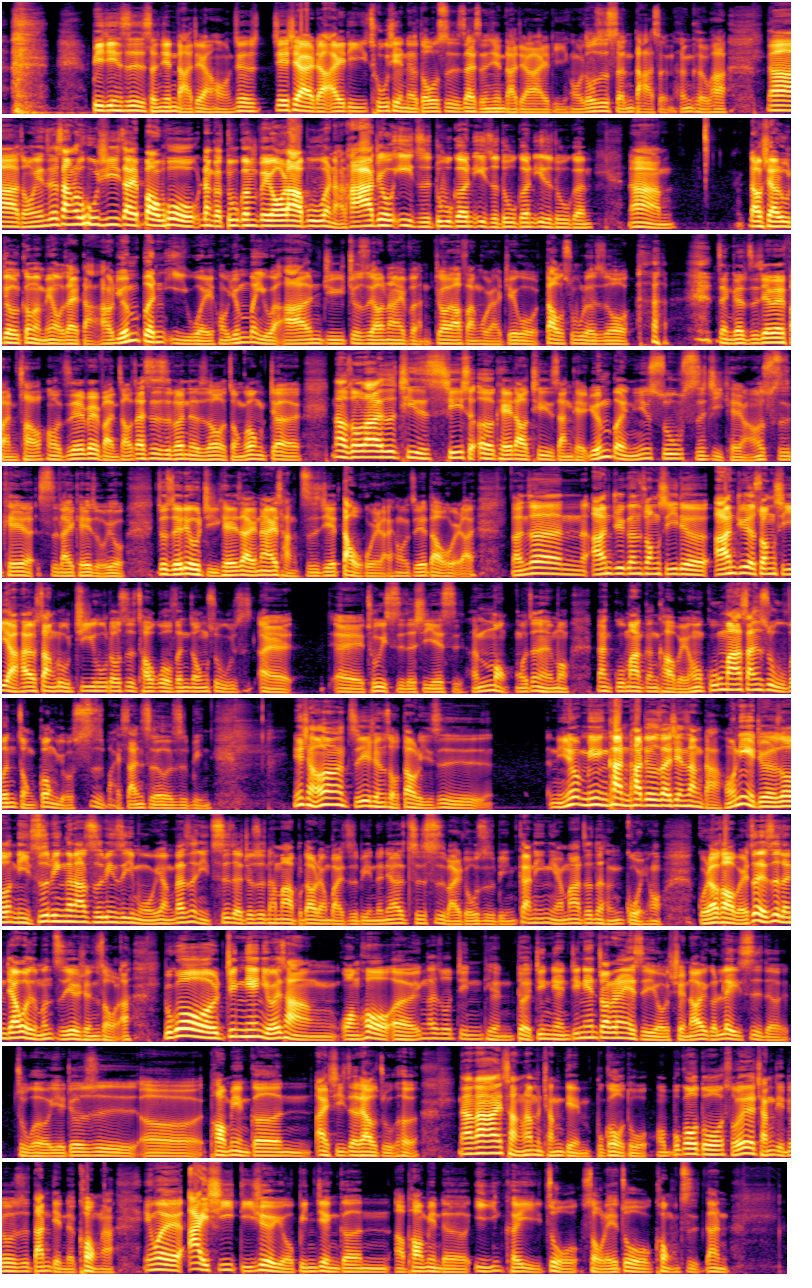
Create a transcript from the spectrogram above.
毕竟是神仙打架，哈，就是接下来的 ID 出现的都是在神仙打架 ID，哈，都是神打神，很可怕。那总而言之，上路呼吸在爆破那个都跟菲欧拉部分啊，他就一直都跟，一直都跟，一直都跟。那到下路就根本没有在打啊，原本以为，哦，原本以为 RNG 就是要那一份就要翻回来，结果倒输了之后。整个直接被反超哦，直接被反超，在四十分的时候，总共呃那时候大概是七十七十二 K 到七十三 K，原本已经输十几 K，然后十 K 了十来 K 左右，就直接六几 K 在那一场直接倒回来，然后直接倒回来。反正 RNG 跟双 C 的 RNG 的双 C 啊，还有上路几乎都是超过分钟数，哎诶除以十的 CS，很猛，我真的很猛。但姑妈更靠北，然后姑妈三十五分总共有四百三十二日兵，你想说那职业选手到底是？你就明明看他就是在线上打哦，你也觉得说你吃兵跟他吃兵是一模一样，但是你吃的就是他妈不到两百支兵，人家是吃四百多支兵，干你娘妈真的很鬼哦，鬼到靠北，这也是人家为什么职业选手啦。不过今天有一场往后，呃，应该说今天对今天今天 Dragon S 有选到一个类似的组合，也就是呃泡面跟艾希这套组合。那那一场他们抢点不够多哦，不够多。所谓的抢点就是单点的控啊，因为艾希的确有冰剑跟啊泡面的 E 可以做手雷做控制，但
